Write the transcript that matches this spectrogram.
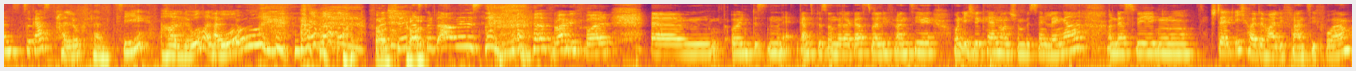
uns zu Gast. Hallo Franzi. Hallo, hallo. hallo. voll oh schön, Gott. dass du da bist. Freue mich voll. Ähm, und das ist ein ganz besonderer Gast, weil die Franzi und ich, wir kennen uns schon ein bisschen länger. Und deswegen stelle ich heute mal die Franzi vor.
